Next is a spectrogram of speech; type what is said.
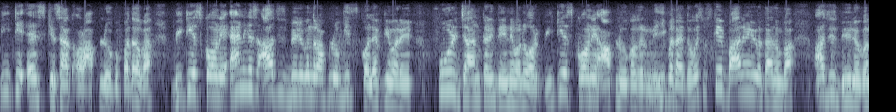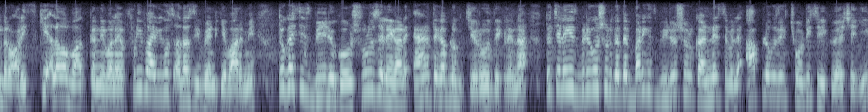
बीटीएस के साथ। और आप लोगों को पता होगा बीटीएस कौन है? एंड गाइस आज इस वीडियो के अंदर आप लोग इस कोलैब के बारे में फुल जानकारी देने वाला और बीटीएस कौन है, आप लोगों को अगर नहीं पता है तो उसके बारे में भी बता दूँगा। आज इस वीडियो के अंदर और इसके अलावा बात करने वाला है फ्री फायर के कुछ अदर्स इवेंट के बारे में। तो कैसे इस वीडियो को शुरू से लेकर एंड तक आप लोग ज़रूर देख लेना। तो चलिए इस वीडियो को शुरू करते हैं। बट इस वीडियो शुरू करने से पहले आप लोगों से एक छोटी सी रिक्वेस्ट है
